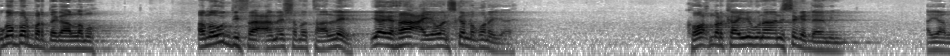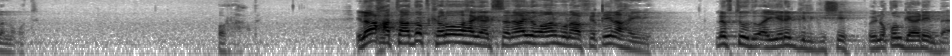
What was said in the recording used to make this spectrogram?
uga barbar dagaalamo ama u difaaca meesha ma taalle. Yaa i raacaya waan iska noqonayaa. Koox markaa iyaguna aan isaga dhaamin ayaa la noqotay. Oo raacday. Ilaa xataa dad kale oo hagaagsanaayo oo aan munaafiqiin ahayni laftoodu ay yaro gilgishe oy noqon gaadheenba.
